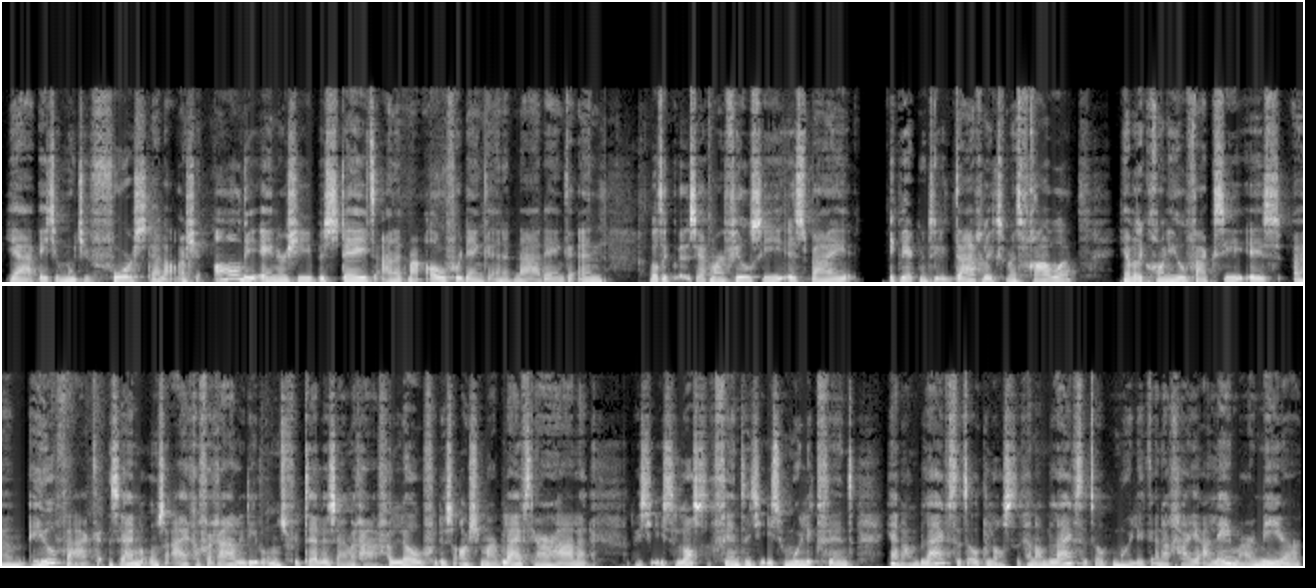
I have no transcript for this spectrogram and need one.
ja, weet je, moet je voorstellen als je al die energie besteedt aan het maar overdenken en het nadenken. En wat ik zeg maar veel zie is bij, ik werk natuurlijk dagelijks met vrouwen. Ja, wat ik gewoon heel vaak zie is, um, heel vaak zijn we onze eigen verhalen die we ons vertellen, zijn we gaan geloven. Dus als je maar blijft herhalen dat je iets lastig vindt, dat je iets moeilijk vindt, ja, dan blijft het ook lastig en dan blijft het ook moeilijk. En dan ga je alleen maar meer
